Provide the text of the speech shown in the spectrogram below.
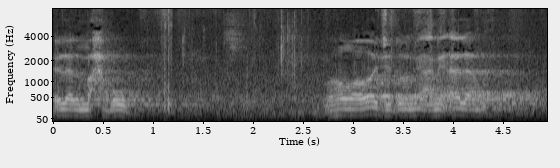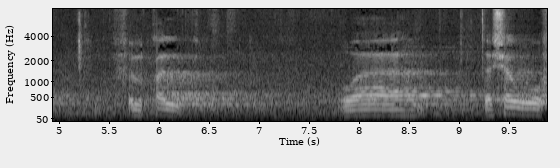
إلى المحبوب وهو وجد يعني ألم في القلب وتشوف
